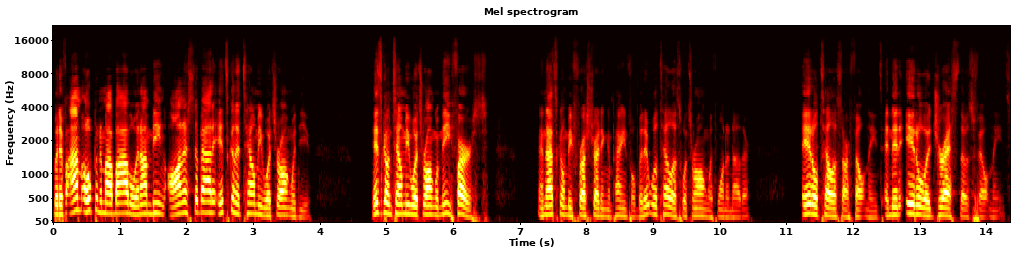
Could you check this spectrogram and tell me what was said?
but if I'm opening my Bible and I'm being honest about it, it's going to tell me what's wrong with you. It's going to tell me what's wrong with me first. And that's going to be frustrating and painful, but it will tell us what's wrong with one another. It'll tell us our felt needs, and then it'll address those felt needs.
